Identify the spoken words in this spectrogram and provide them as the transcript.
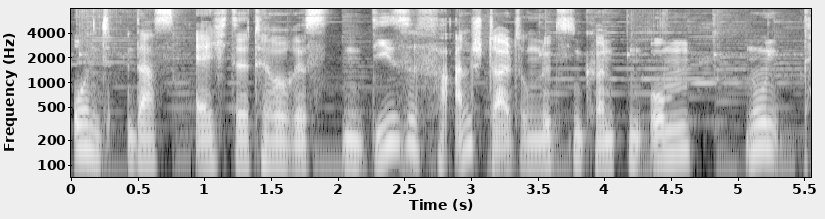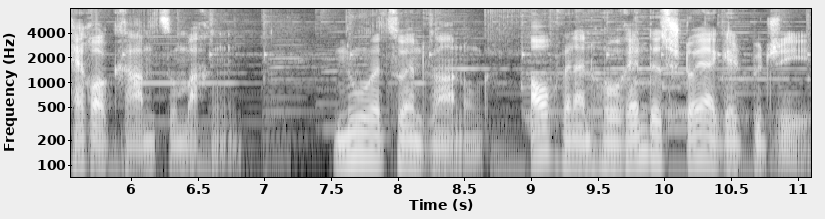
Und dass echte Terroristen diese Veranstaltung nützen könnten, um nun Terrorkram zu machen. Nur zur Entwarnung. Auch wenn ein horrendes Steuergeldbudget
